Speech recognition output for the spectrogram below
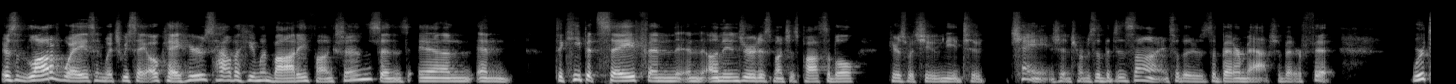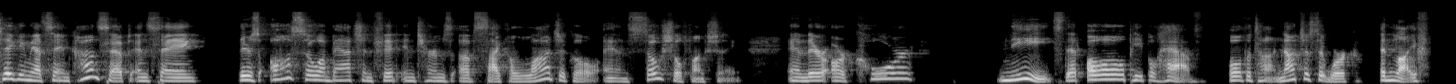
There's a lot of ways in which we say, okay, here's how the human body functions, and and and to keep it safe and, and uninjured as much as possible, here's what you need to change in terms of the design so there's a better match, a better fit. we're taking that same concept and saying there's also a match and fit in terms of psychological and social functioning. And there are core needs that all people have all the time, not just at work and life.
